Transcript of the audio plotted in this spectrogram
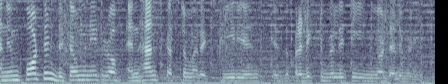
An important determinator of enhanced customer experience is the predictability in your deliveries.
